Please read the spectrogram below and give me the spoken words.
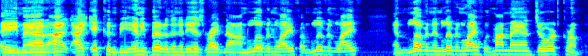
Hey man, I, I it couldn't be any better than it is right now. I'm loving life. I'm living life and loving and living life with my man George Crumley.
